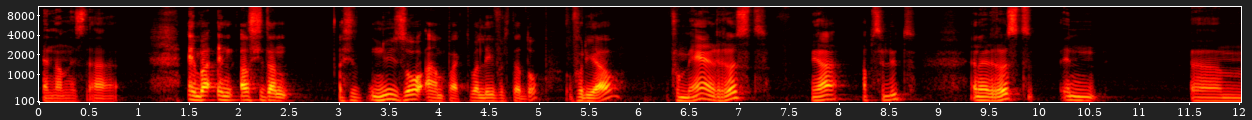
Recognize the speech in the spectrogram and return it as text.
En dan is dat... En, wa- en als, je dan, als je het nu zo aanpakt, wat levert dat op voor jou? Voor mij een rust. Ja, absoluut. En een rust in... ehm,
